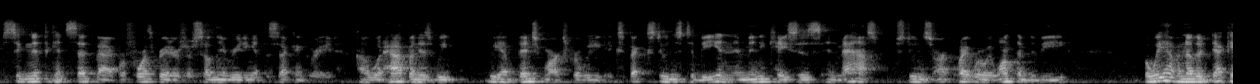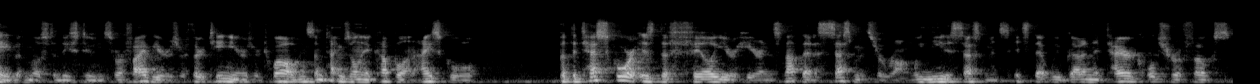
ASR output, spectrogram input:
significant setback where fourth graders are suddenly reading at the second grade. Uh, what happened is we we have benchmarks where we expect students to be, and in many cases, in mass, students aren't quite where we want them to be. But we have another decade with most of these students, or five years, or 13 years, or 12, and sometimes only a couple in high school. But the test score is the failure here. And it's not that assessments are wrong. We need assessments. It's that we've got an entire culture of folks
